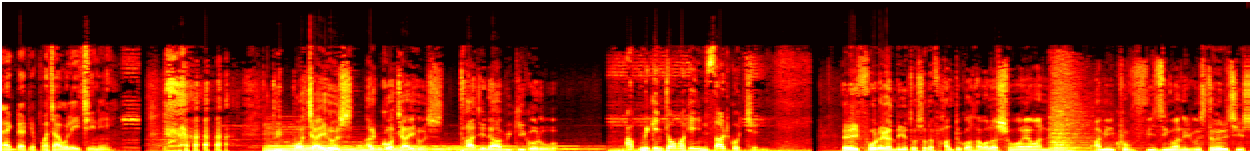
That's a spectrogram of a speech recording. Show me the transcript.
এক ডাকে পচা বলেই চিনি। তুই পচাই হোস আর কচাই হোস তা জেনে আমি কি করব? আপনি কিন্তু আমাকে ইনসাল্ট করছেন। এই ফোন এখান থেকে তোর সাথে ফালতু কথা বলার সময় আমার নেই। আমি খুব বিজি মানুষ বুঝতে পেরেছিস?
